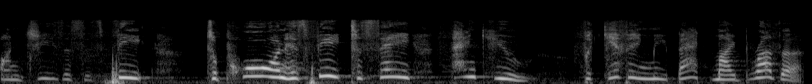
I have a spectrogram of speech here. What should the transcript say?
on Jesus' feet, to pour on his feet to say, Thank you for giving me back my brother.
